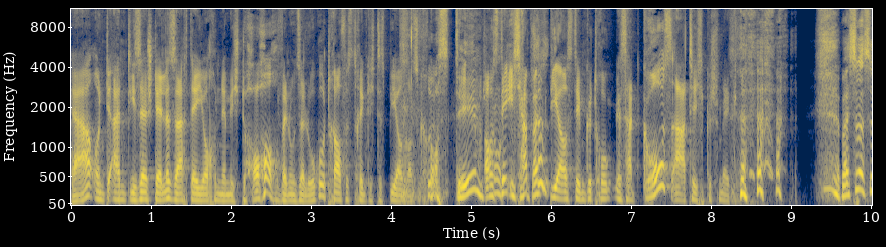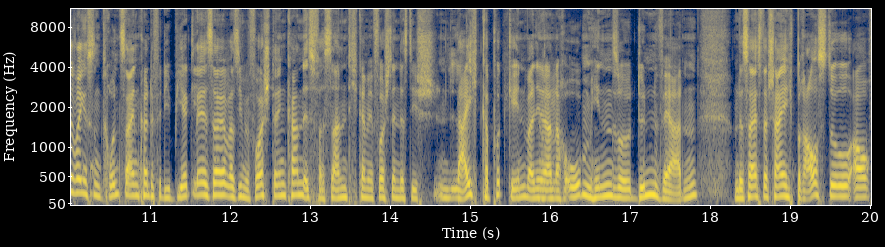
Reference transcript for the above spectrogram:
Ja, und an dieser Stelle sagt der Jochen nämlich, doch, wenn unser Logo drauf ist, trinke ich das Bier auch aus Krügen. Aus dem? Aus dem ich habe schon Bier aus dem getrunken. Es hat großartig geschmeckt. Weißt du, was übrigens ein Grund sein könnte für die Biergläser, was ich mir vorstellen kann, ist Versand. Ich kann mir vorstellen, dass die leicht kaputt gehen, weil die mhm. dann nach oben hin so dünn werden. Und das heißt, wahrscheinlich brauchst du auch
